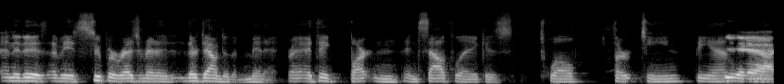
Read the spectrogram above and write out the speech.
And it is. I mean, it's super regimented. They're down to the minute, right? I think Barton in Southlake is 12, 13 p.m. Yeah,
